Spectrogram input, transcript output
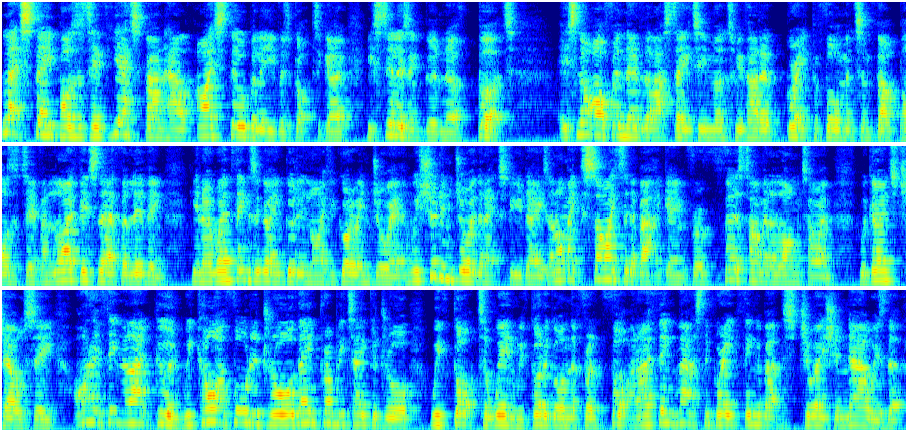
let's stay positive. Yes, Van Gaal, I still believe has got to go. He still isn't good enough, but it's not often over the last 18 months we've had a great performance and felt positive and life is there for living you know when things are going good in life you've got to enjoy it and we should enjoy the next few days and i'm excited about a game for a first time in a long time we're going to chelsea i don't think they're that good we can't afford a draw they'd probably take a draw we've got to win we've got to go on the front foot and i think that's the great thing about the situation now is that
